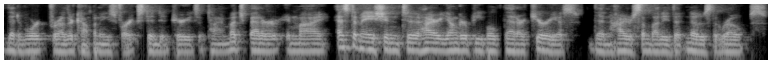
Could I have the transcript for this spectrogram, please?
that have worked for other companies for extended periods of time. Much better, in my estimation, to hire younger people that are curious than hire somebody that knows the ropes.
